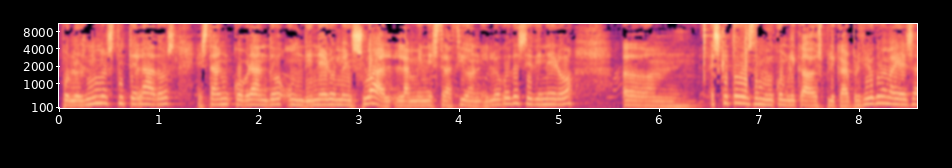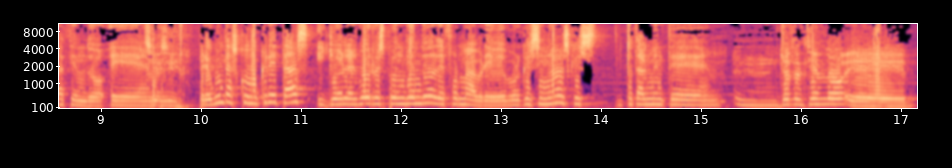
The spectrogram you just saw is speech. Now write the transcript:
por los niños tutelados están cobrando un dinero mensual la administración y luego de ese dinero um, es que todo esto es muy complicado de explicar prefiero que me vayáis haciendo eh, Sí, sí. preguntas concretas y yo les voy respondiendo de forma breve porque si no es que es totalmente Mm, Yo te entiendo, eh,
